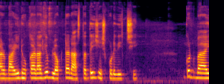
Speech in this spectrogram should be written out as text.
আর বাড়ি ঢোকার আগে ব্লকটা রাস্তাতেই শেষ করে দিচ্ছি। Good bye.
